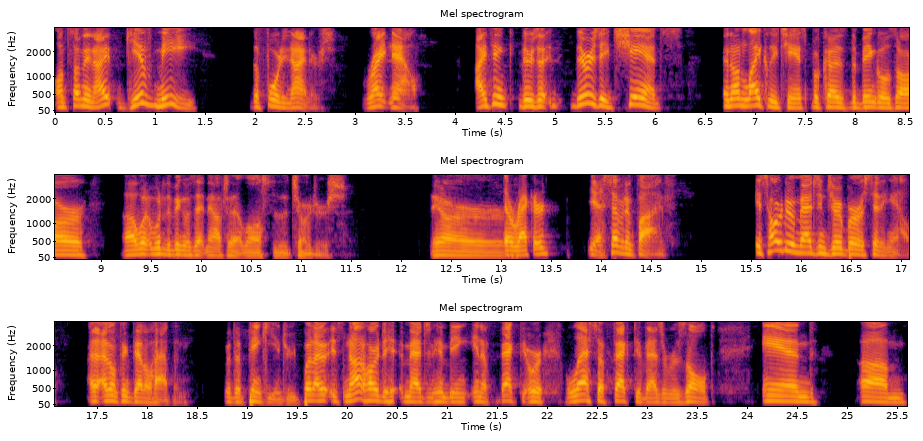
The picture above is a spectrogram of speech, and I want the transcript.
on Sunday night. Give me the 49ers right now. I think there's a there is a chance, an unlikely chance, because the Bengals are uh, what, what are the Bengals at now after that loss to the Chargers? They are their record. Yeah, seven and five. It's hard to imagine Joe Burrow sitting out. I, I don't think that'll happen with a pinky injury, but I, it's not hard to imagine him being ineffective or less effective as a result. And um,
